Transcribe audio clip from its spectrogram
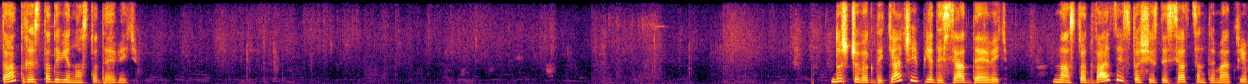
Та 399. Дощовик дитячий 59 на 120-160 см.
